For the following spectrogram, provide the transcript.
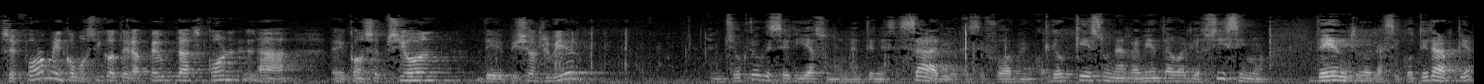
se formen como psicoterapeutas con la eh, concepción de Pichon Rivière? Yo creo que sería sumamente necesario que se formen. Creo que es una herramienta valiosísima dentro de la psicoterapia,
